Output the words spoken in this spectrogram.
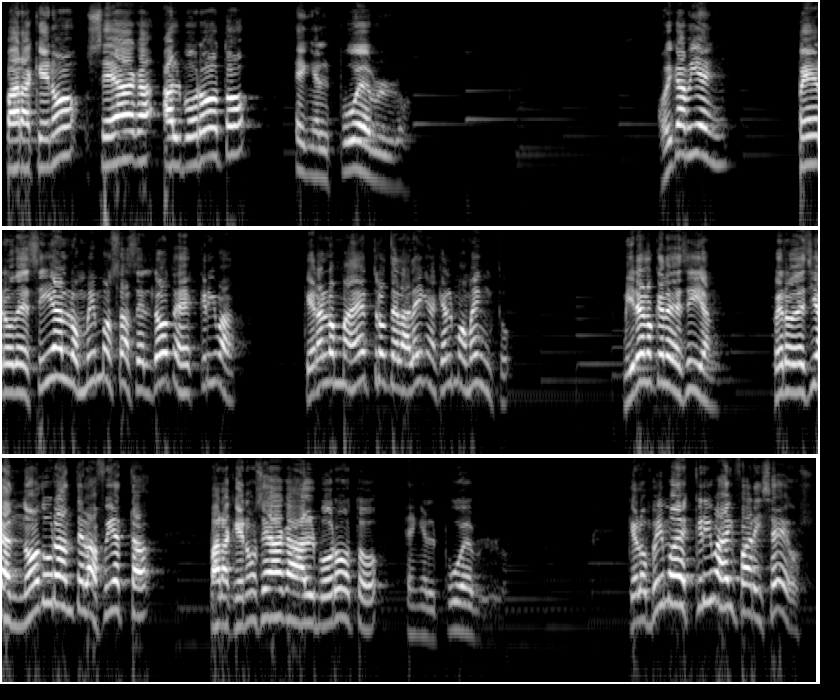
para que no se haga alboroto en el pueblo. Oiga bien, pero decían los mismos sacerdotes, escribas, que eran los maestros de la ley en aquel momento. Mire lo que le decían. Pero decían, no durante la fiesta, para que no se haga alboroto en el pueblo. Que los mismos escribas y fariseos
